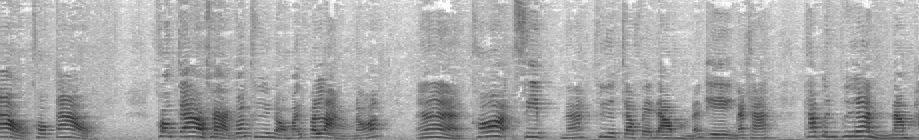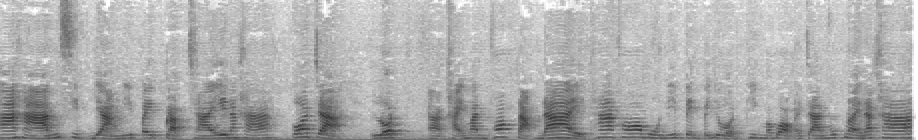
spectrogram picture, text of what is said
9 ข้อ 9 ข้อ 9 ค่ะ ก็คือหน่อไม้ฝรั่งเนาะ คือกาแฟดำนั่นเองนะคะ ถ้าเพื่อนๆนำอาหาร 10 อย่างนี้ไปปรับใช้นะคะ ก็จะลดไขมันพอกตับได้ ถ้าข้อมูลนี้เป็นประโยชน์พิมพ์มาบอกอาจารย์มุกหน่อยนะคะ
